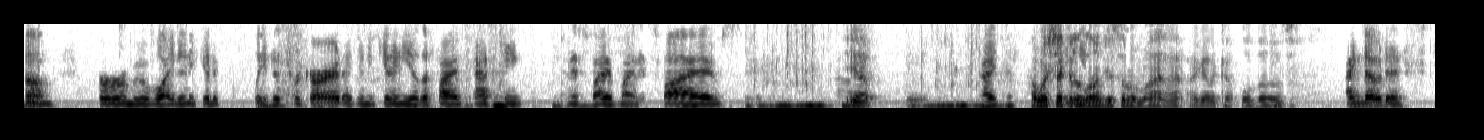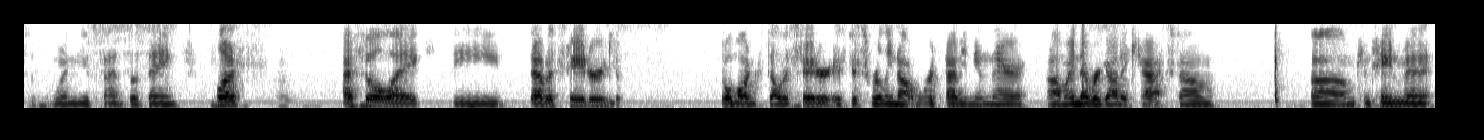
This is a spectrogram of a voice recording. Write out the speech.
Um, for removal, I didn't get a complete disregard. I didn't get any of the five casting minus five minus fives. Yep. I I wish I could have loaned you some of mine. I, I got a couple of those. I noticed when you sent the thing. Plus, I feel like the Devastator, Ulamog's Devastator, is just really not worth having in there. Um, I never got a cast them. Um, containment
